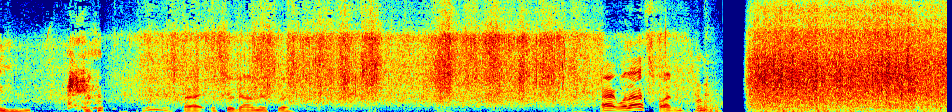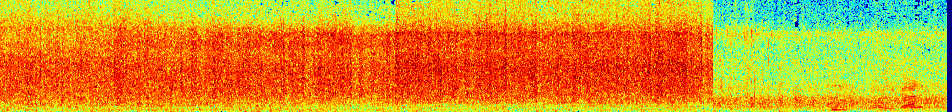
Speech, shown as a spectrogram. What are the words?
All right, let's go down this way. All right, well that's fun. Oh, you got it.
